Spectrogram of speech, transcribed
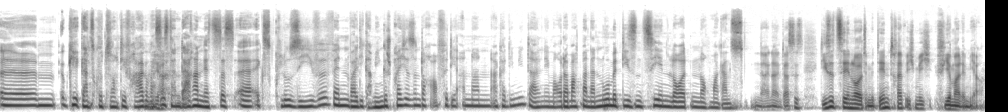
Ähm, okay, ganz kurz noch die Frage, was Ja. ist dann daran jetzt das äh, Exklusive, wenn, weil die Kamingespräche sind doch auch für die anderen Akademieteilnehmer oder macht man dann nur mit diesen zehn Leuten nochmal ganz. Nein, nein, das ist, diese zehn Leute, mit denen treffe ich mich viermal im Jahr.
